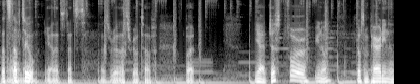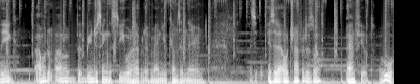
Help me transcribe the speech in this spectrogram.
that's oh, tough too. Yeah, that's that's that's real. That's real tough. But yeah, just for you know, throw some parity in the league. I would. I would it'd be interesting to see what happened if Man U comes in there and is it, is it at Old Trafford as well? Anfield. Ooh.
